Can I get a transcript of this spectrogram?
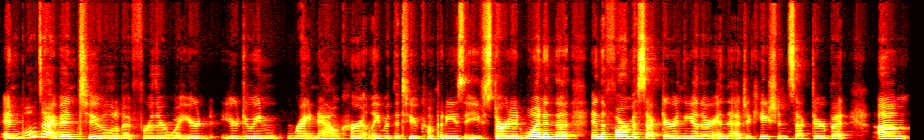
and we'll dive into a little bit further what you're you're doing right now currently with the two companies that you've started, one in the in the pharma sector and the other in the education sector. But um,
